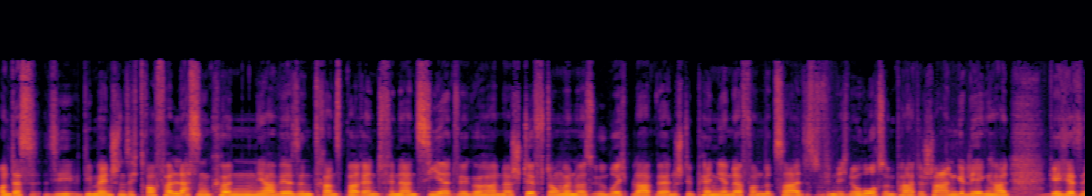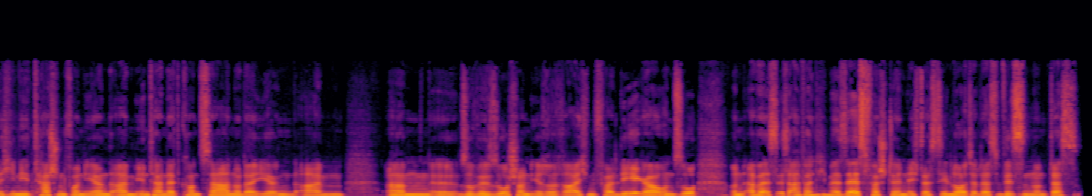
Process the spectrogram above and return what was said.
und dass die, die Menschen sich darauf verlassen können. Ja, wir sind transparent finanziert, wir gehören einer Stiftung, wenn was übrig bleibt, werden Stipendien davon bezahlt. Das finde ich eine hochsympathische Angelegenheit. Gehe ich jetzt nicht in die Taschen von irgendeinem Internetkonzern oder irgendeinem ähm, äh, sowieso schon ihre reichen Verleger und so. Und aber es ist einfach nicht mehr selbstverständlich, dass die Leute das wissen. Und das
